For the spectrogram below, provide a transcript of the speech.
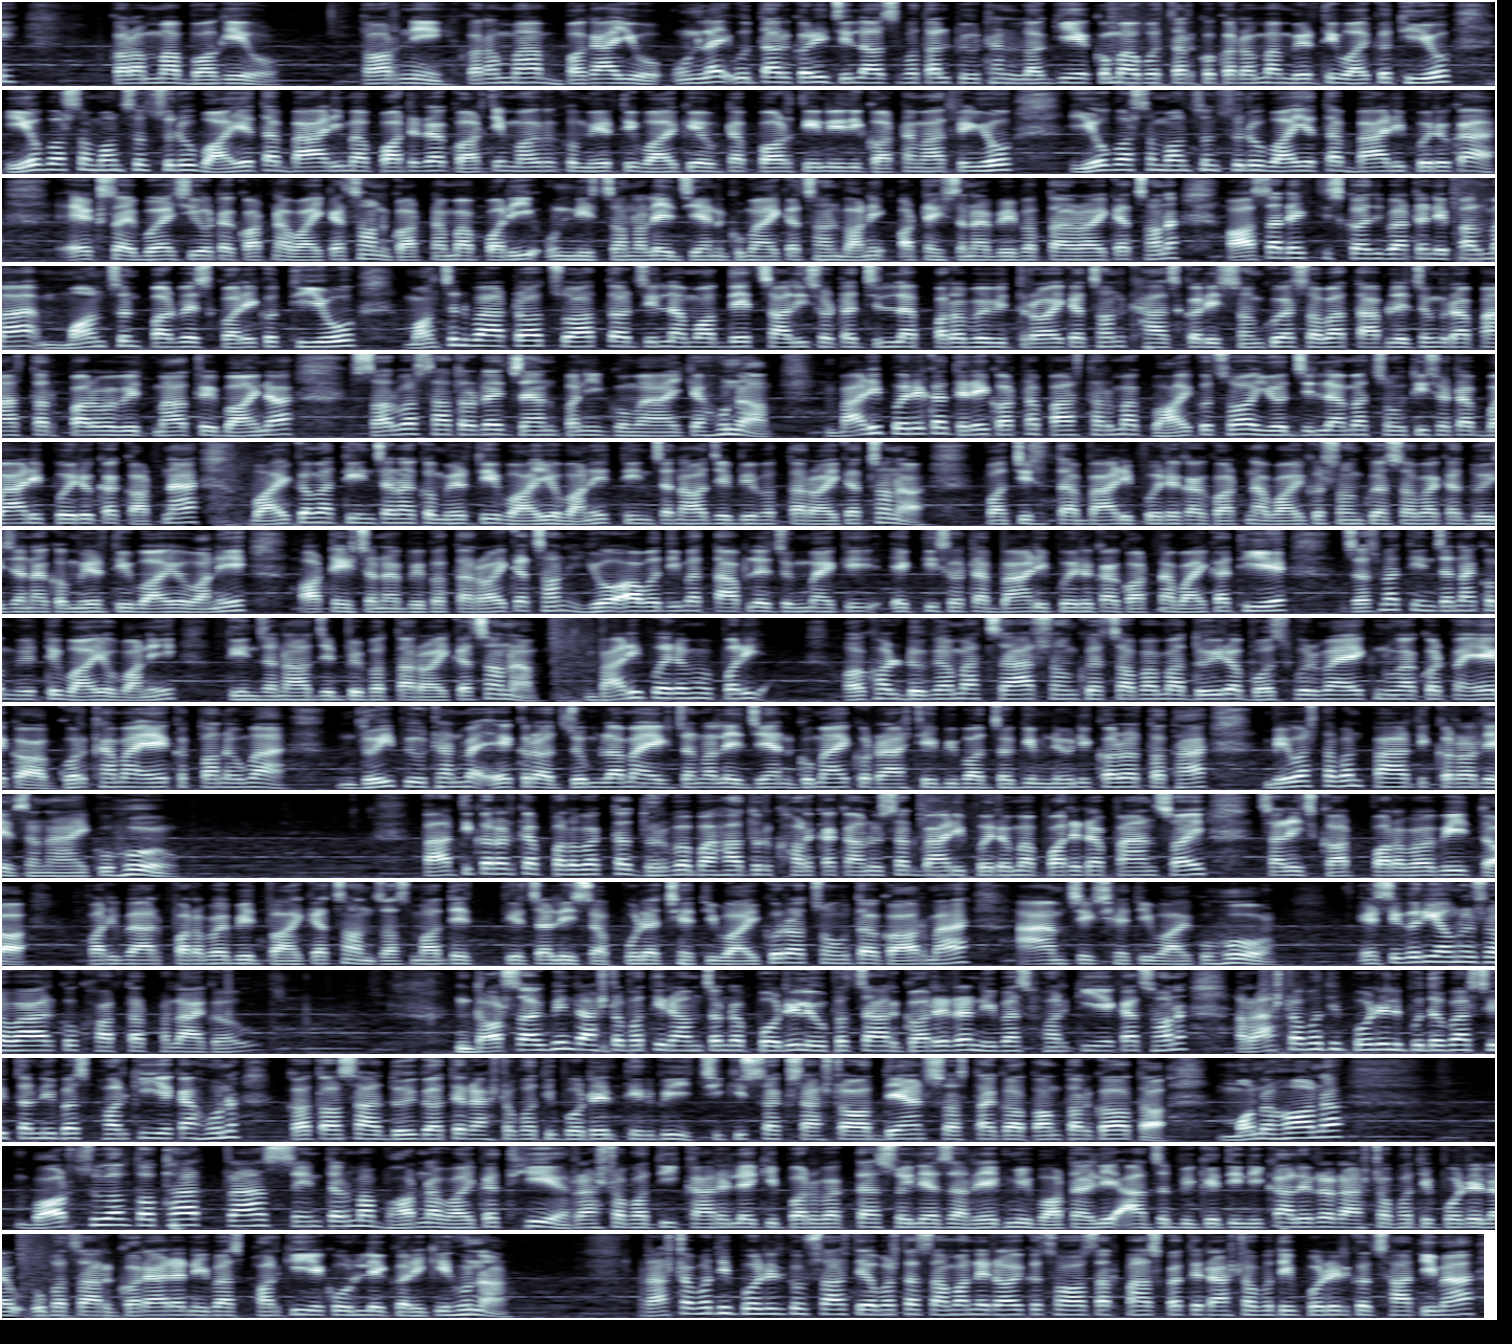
क्रममा बग्यो। तर्ने क्रममा बगायो। उनलाई उद्धार गरी जिल्ला अस्पताल प्युठान लगिएकोमा उपचारको क्रममा मृत्यु भएको थियो। यो वर्ष मनसुन सुरु भए यता बाढीमा परेर घरती मगरको मृत्यु भएको एउटा प्रतिनिधि घटना मात्रै हो। यो वर्ष मनसुन सुरु भए यता बाढी पहिरोका एक सय बयासीवटा घटना भएका छन्। घटनामा परि उन्नाइसजनाले ज्यान गुमाएका छन् भने अठाइसजना बेपत्ता रहेका छन्। असार एकतिस गतिबाट नेपालमा मनसुन प्रवेश गरेको थियो। मनसुनबाट चौहत्तर जिल्ला मध्ये चालिसवटा जिल्ला प्रभावित रहेका छन्। खास गरी सङ्खुवा सभा ताप्लेजुङ र पाँच थर प्रभावित मात्रै भएन। सर्वसाधारणले ज्यान पनि गुमाएका हुन्। बाढी पहिरोका धेरै घटना पाँचथरमा भएको छ। यो जिल्लामा चौतिसवटा बाढी पहिरोका घटना भएकोमा तिनजनाको मृत्यु भयो भने तिनजना अझै बेपत्ता रहेका छन्। पच्चिसवटा बाढी पहिरोका घटना भएको सङ्खुवा सभाका दुईजनाको मृत्यु भयो भने अठाइसजना बेपत्ता रहेका छन्। यो अवधिमा ताप्लेजुङमा एकतिसवटा बाढी पहिरोका घटना भएका थिए जसमा तिनजनाको मृत्यु भयो भने तिनजना अझै बेपत्ता रहेका छन्। बाढी पहिरोमा परि अखलडुङ्गामा चार सङ्खुवा सभामा दुई र भोजपुरमा एक नुवाकोटमा एक गोर्खामा एक तनहुमा दुई प्युठानमा एक र जुम्लामा एकजनाले ज्यान गुमाएको राष्ट्रिय विपद जोखिम न्यूनीकरण तथा व्यवस्थापन प्राधिकरणले जनाएको हो। प्राधिकरणका प्रवक्ता ध्रुवबहादुर खड्काका अनुसार बाढी पहिरोमा परेर पाँच सय चालिस घर प्रभावित परिवार प्रभावित भएका छन् जसमध्ये त्रिचालिस पुरा क्षति भएको र चौध घरमा आंशिक क्षति भएको हो। यसै गरी आउनु सवारको खतर्फ लागौ। दर्शकबिन राष्ट्रपति रामचन्द्र पौडेल उपचार गरेर निवास फर्किएका छन्। राष्ट्रपति पौडेल बुधबार शीतल निवास फर्किएका हुन्। गत असार दुई गते राष्ट्रपति पौडेल तिर्वी चिकित्सक शास्त्र अध्ययन संस्थागत अन्तर्गत मनोहन भर्चुअल तथा ट्रान्स सेन्टरमा भर्ना भएका थिए। राष्ट्रपति कार्यालयकी प्रवक्ता शैलजा रेग्मी भट्टराईले आज विज्ञप्ति निकालेर राष्ट्रपति पौडेललाई उपचार गराएर निवास फर्किएको उल्लेख गरेकी हुन्। राष्ट्रपति पौडेलको स्वास्थ्य अवस्था सामान्य रहेको छ। असार पाँच गते राष्ट्रपति पौडेलको छातीमा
